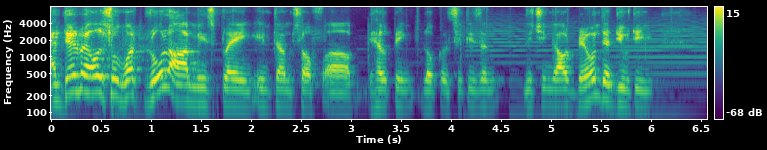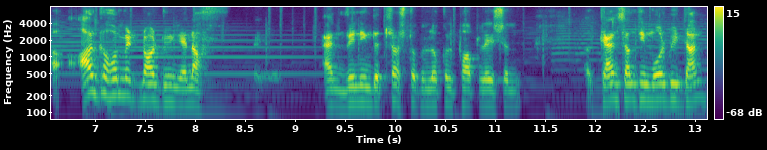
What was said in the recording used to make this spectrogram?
And thereby also what role army is playing in terms of uh, helping local citizens reaching out beyond their duty uh, our government not doing enough and winning the trust of the local population uh, can something more be done?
